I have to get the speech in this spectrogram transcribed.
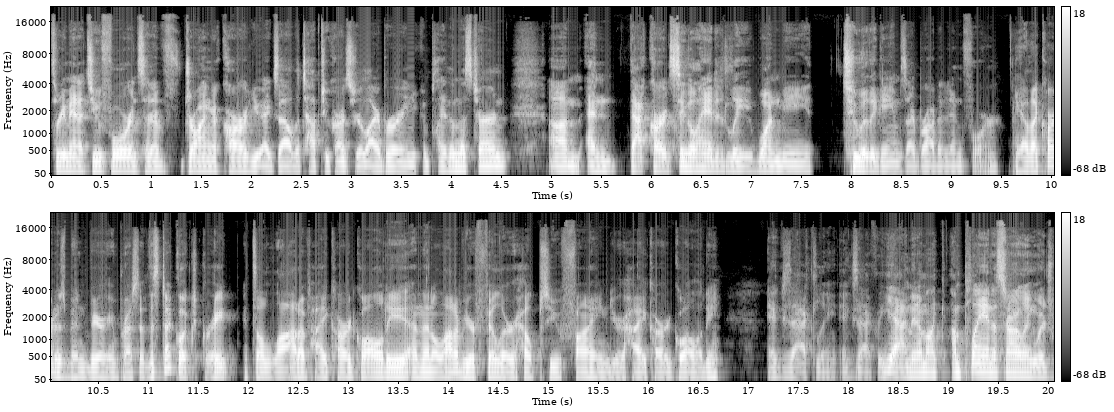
three mana, two, four. Instead of drawing a card, you exile the top two cards of your library and you can play them this turn. Um, and that card single handedly won me two of the games I brought it in for. Yeah, that card has been very impressive. This deck looks great. It's a lot of high card quality, and then a lot of your filler helps you find your high card quality. Exactly, exactly. Yeah, I mean, I'm like, I'm playing a snarling witch.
